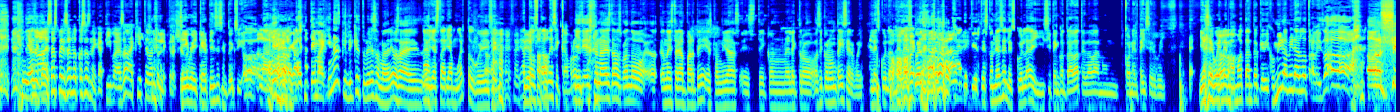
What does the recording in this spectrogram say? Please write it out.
Ya No, estás pensando cosas negativas. Ah, aquí te va tu electroshock. Sí, güey, que pienses en tu ex y oh, la- ¿Te imaginas que el Licker tuviera esa madre? O sea, es- No, ya estaría muerto, güey. Se estaría tostado ese cabrón. y es, es que una vez estábamos jugando eh, una historia aparte, escondidas, este, con electro, o sea, con un taser, güey. En la escuela. Oh, en la escuela. Ah, de que te escondías en la escuela y si te encontraba te daban un con el taser, güey. Y ese güey le Oh. mamó tanto que dijo, mira, mira, hazlo otra vez. ¡Ah! ¡Oh, sí!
